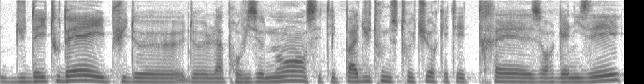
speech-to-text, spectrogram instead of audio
du day-to-day et puis de, de l'approvisionnement. C'était pas du tout une structure qui était très organisée.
